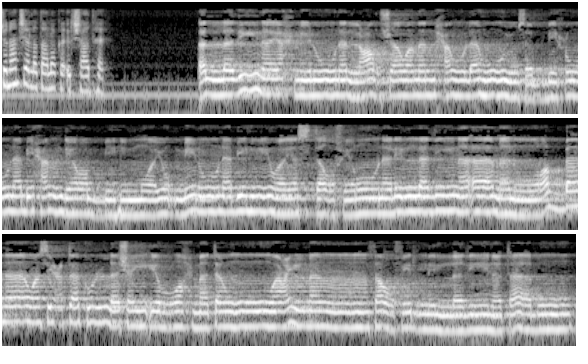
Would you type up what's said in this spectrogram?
چنانچہ اللہ تعالیٰ کا ارشاد ہے۔ الذين يحملون العرش ومن حوله يسبحون بحمد ربهم ويؤمنون به ويستغفرون للذين آمنوا ربنا وسعت كل شيء رحمة وعلما فاغفر للذين تابوا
